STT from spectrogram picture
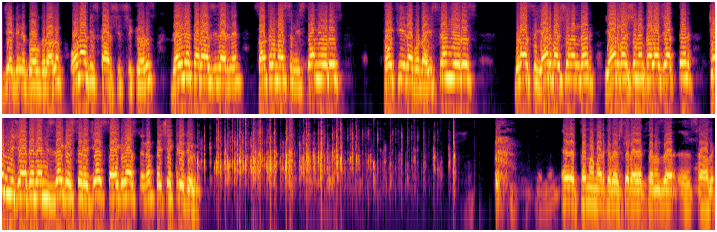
cebini dolduralım. Ona biz karşı çıkıyoruz. Devlet arazilerinin satılmasını istemiyoruz. TOKİ'yi de burada istemiyoruz. Burası Yarbaşı'nındır. Yarbaşı'nın kalacaktır. Tüm mücadelemizi de göstereceğiz. Saygılar sunuyorum. Teşekkür ediyorum. Evet tamam arkadaşlar ayaklarınıza e, sağlık.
